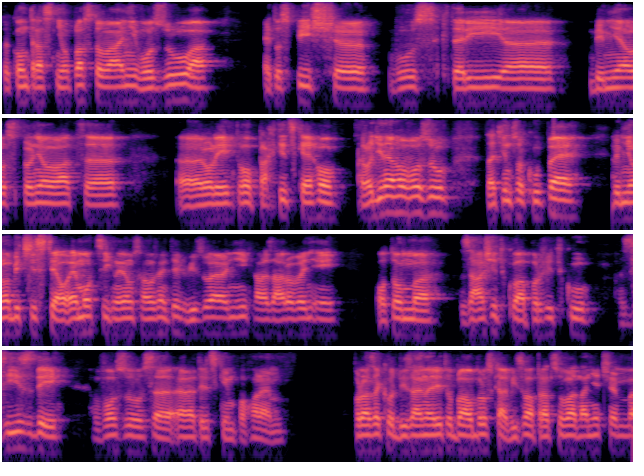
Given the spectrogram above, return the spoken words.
to kontrastní oplastování vozu a je to spíš eh, vůz, který eh, by měl splňovat eh, roli toho praktického rodinného vozu, zatímco kupé by mělo být čistě o emocích, nejenom samozřejmě těch vizuálních, ale zároveň i o tom zážitku a prožitku z jízdy vozu s elektrickým pohonem. Pro nás jako designery to byla obrovská výzva pracovat na něčem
